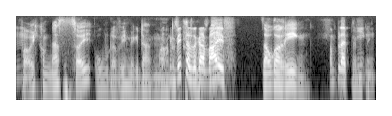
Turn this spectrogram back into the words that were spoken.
Mhm. Bei euch kommt nasses Zeug? Oh, da will ich mir Gedanken machen. Im Winter sogar weiß Saurer Regen. und bleibt liegen.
